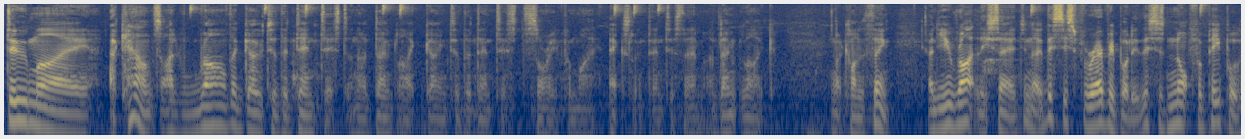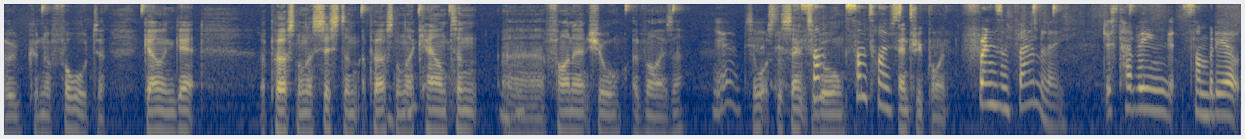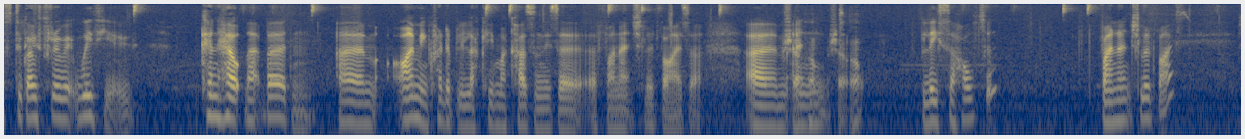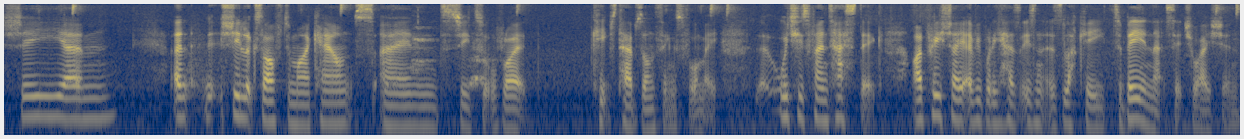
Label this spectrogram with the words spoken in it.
do my accounts, I'd rather go to the dentist, and I don't like going to the dentist. Sorry for my excellent dentist there, I don't like that kind of thing. And you rightly said, you know, this is for everybody. This is not for people who can afford to go and get a personal assistant, a personal accountant, uh, financial advisor. Yeah. So, what's the Some- sensible sometimes entry point? friends and family, just having somebody else to go through it with you can help that burden. Um, I'm incredibly lucky. My cousin is a, a financial advisor, um, Shout and out, shout out. Lisa Holton, financial advice. She um, and she looks after my accounts, and she sort of like keeps tabs on things for me, which is fantastic. I appreciate everybody has isn't as lucky to be in that situation.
